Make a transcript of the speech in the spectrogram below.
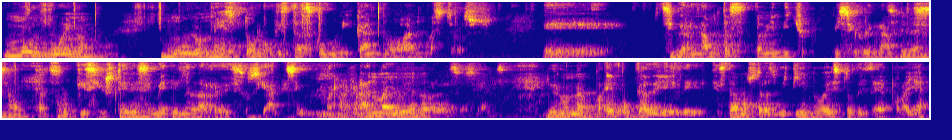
muy bueno, muy honesto lo que estás comunicando a nuestros eh, cibernautas, está bien dicho, mis cibernautas. Porque si ustedes se meten a las redes sociales, en la gran mayoría de las redes sociales, yo en una época de, que estábamos transmitiendo esto desde por allá,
